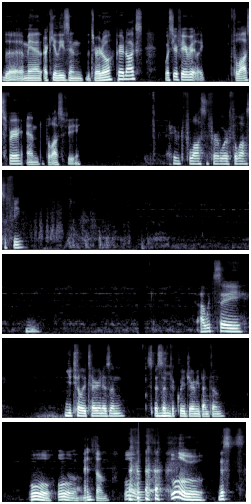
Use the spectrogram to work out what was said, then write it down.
the man Achilles and the turtle paradox? What's your favorite like philosopher and philosophy? Favorite philosopher or philosophy? I would say utilitarianism, specifically mm. Jeremy Bentham. Oh, oh, um, Bentham. Oh, oh. This,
